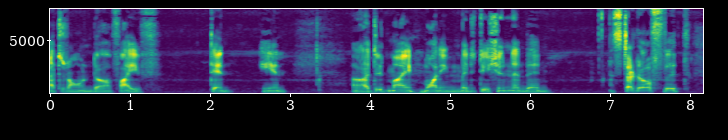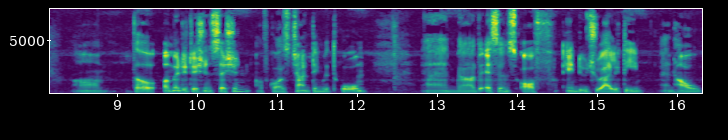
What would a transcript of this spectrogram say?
at around uh, 5.10 a.m uh, did my morning meditation and then started off with um, the a meditation session of course chanting with om and uh, the essence of individuality and how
